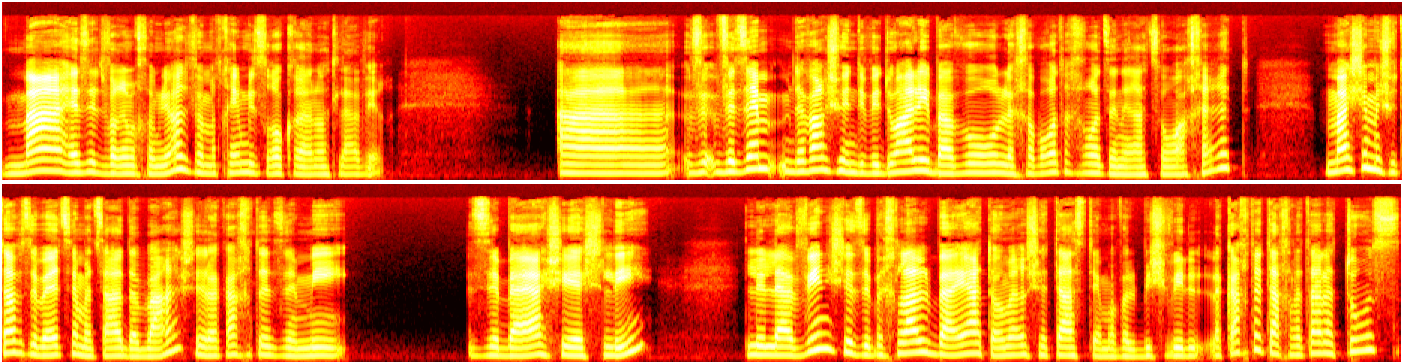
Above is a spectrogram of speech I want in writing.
מה, איזה דברים יכולים להיות, ומתחילים לזרוק רעיונות לאוויר. Uh, ו- וזה דבר שהוא אינדיבידואלי בעבור לחברות אחרות, זה נראה צורה אחרת. מה שמשותף זה בעצם הצעד הבא, של לקחת את זה מ... זה בעיה שיש לי, ללהבין שזה בכלל בעיה, אתה אומר שטסתם, אבל בשביל לקחת את ההחלטה לטוס,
